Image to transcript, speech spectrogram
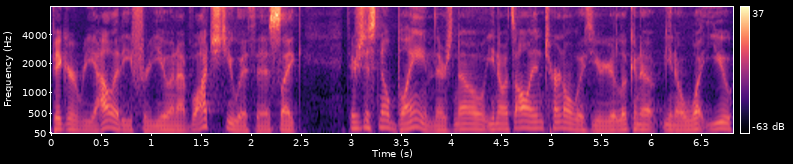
bigger reality for you. And I've watched you with this like there's just no blame. There's no, you know, it's all internal with you. You're looking at, you know, what you,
